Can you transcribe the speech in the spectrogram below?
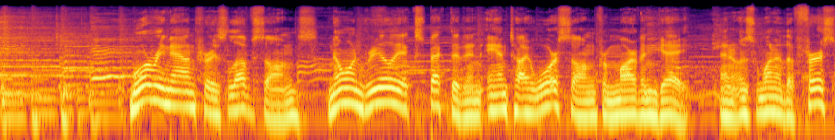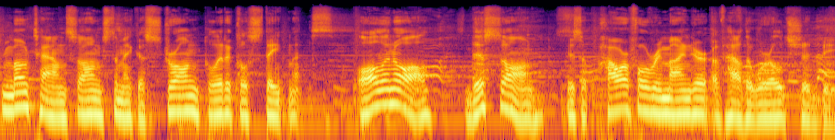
Yeah. More renowned for his love songs, no one really expected an anti war song from Marvin Gaye, and it was one of the first Motown songs to make a strong political statement. All in all, this song is a powerful reminder of how the world should be.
